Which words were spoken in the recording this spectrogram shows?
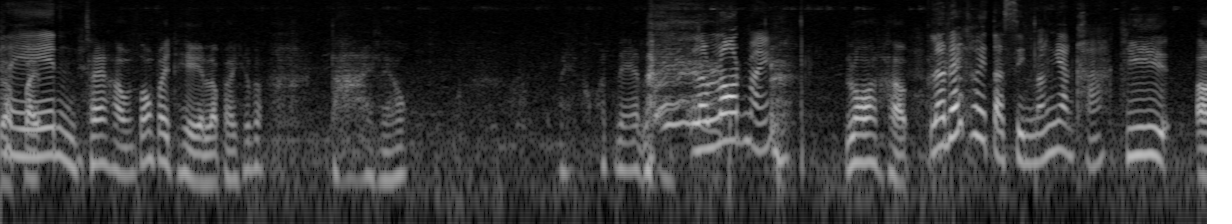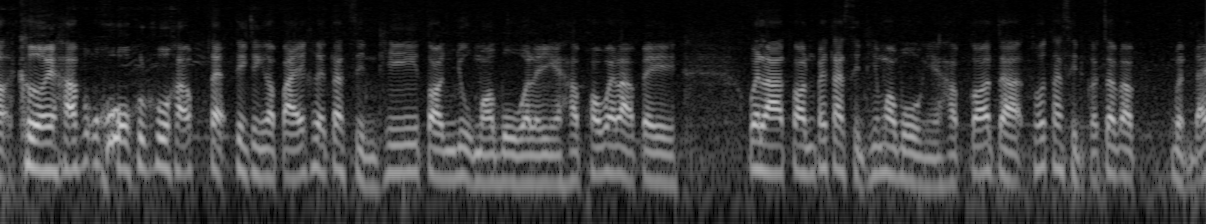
แบบไปเทรนใช่ครับมันต้องไปเทรนแล้วไปแค่แบบตายแล้วไม่รอดแน่เลยเรารอดไหม รอดครับ แล้วได้เคยตัดสินบ้างยังคะ ที่เออเคยครับโอ้โหคุณครูครับ แต่จริงๆกับไปเคยตัดสินที่ตอนอยู่มอบูอะไรอย่างเงี้ยครับเพราะเวลาไปเวลาตอนไปตัดสินที่มอบูอย่างเงี้ยครับก็จะโทษตัดสินก็จะแบบเหมือนได้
